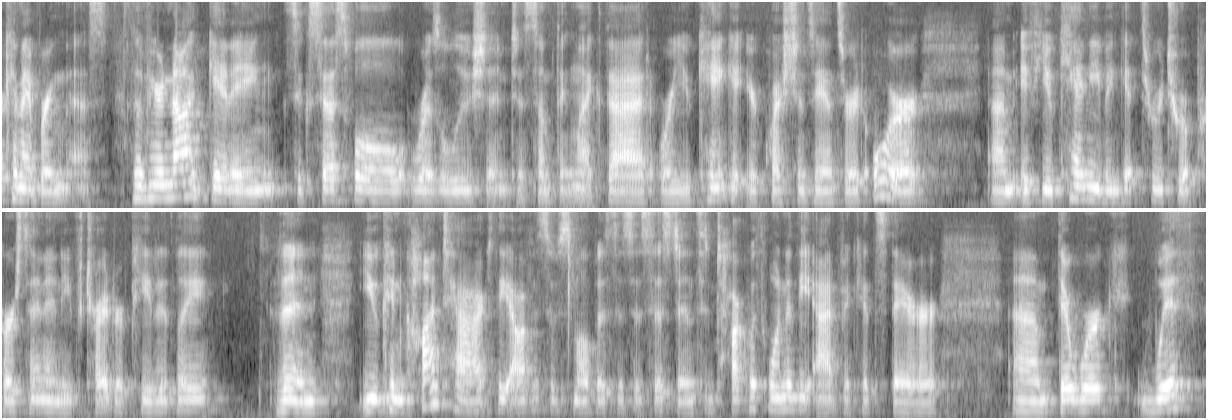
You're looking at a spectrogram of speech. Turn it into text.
can i bring this? So if you're not getting successful resolution to something like that or you can't get your questions answered or um, if you can't even get through to a person and you've tried repeatedly then you can contact the office of small business assistance and talk with one of the advocates there. Um, their work with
